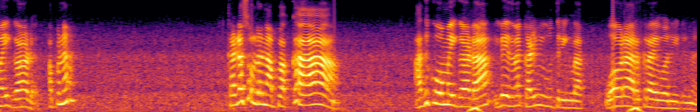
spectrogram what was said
மை காடு அப்போனா? கடை சொல்கிறேன் அப்போ அக்கா அதுக்கு ஓ மை காடா இல்லை எதனா கழுவி ஊற்றுறீங்களா ஓவராக இருக்கிறா இவன்னுட்டுன்னு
